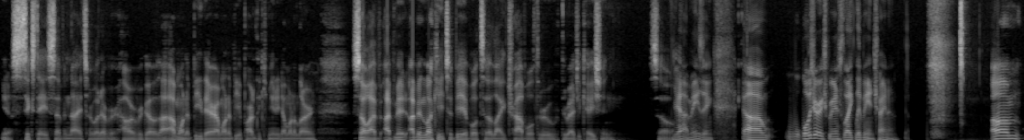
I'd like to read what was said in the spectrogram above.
you know, six days, seven nights or whatever, however it goes. I, I want to be there. I want to be a part of the community. I want to learn. So I've I've been I've been lucky to be able to like travel through through education. So Yeah, amazing. Uh, what was your experience like living in China? Um,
